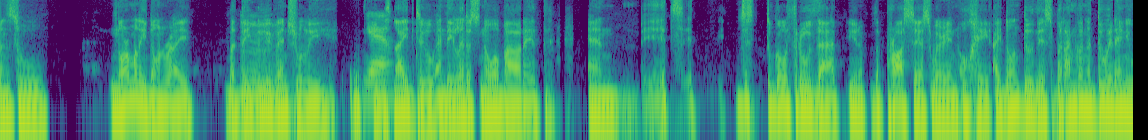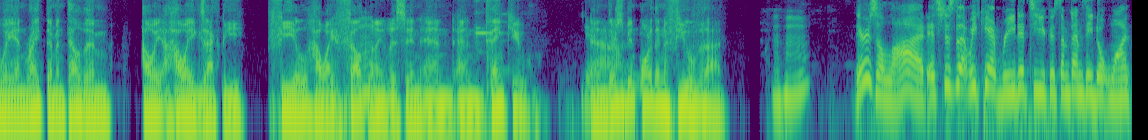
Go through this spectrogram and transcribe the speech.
ones who normally don't write, but they do Mm. eventually they Yeah. decide to and they let us know about it and it's it, just to go through that you know the process wherein okay i don't do this but i'm going to do it anyway and write them and tell them how i how i exactly feel how i felt when i listen and and thank you and there's been more than a few of that mm-hmm. There's a lot. It's just that we can't read it to you because sometimes they don't want.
